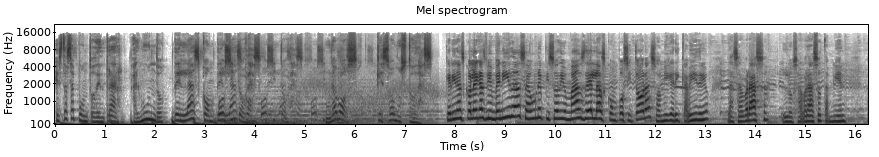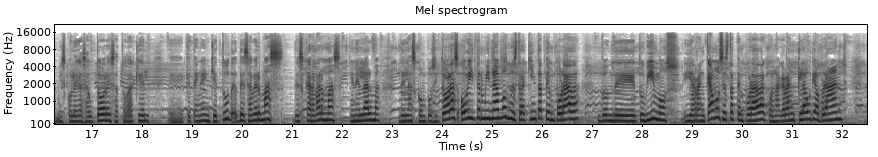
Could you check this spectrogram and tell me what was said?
Estás a punto de entrar al mundo de las compositoras. Una voz que somos todas. Queridas colegas, bienvenidas a un episodio más de Las Compositoras. Su amiga Erika Vidrio las abraza, los abrazo también a mis colegas autores, a todo aquel eh, que tenga inquietud de saber más de escarbar más en el alma de las compositoras. Hoy terminamos nuestra quinta temporada donde tuvimos y arrancamos esta temporada con la gran Claudia Brandt,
